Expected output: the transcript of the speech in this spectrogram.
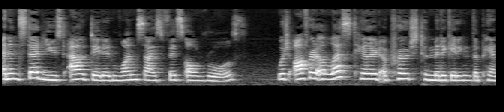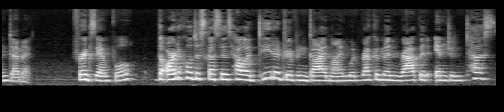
and instead used outdated one size fits all rules, which offered a less tailored approach to mitigating the pandemic. For example, the article discusses how a data driven guideline would recommend rapid antigen tests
